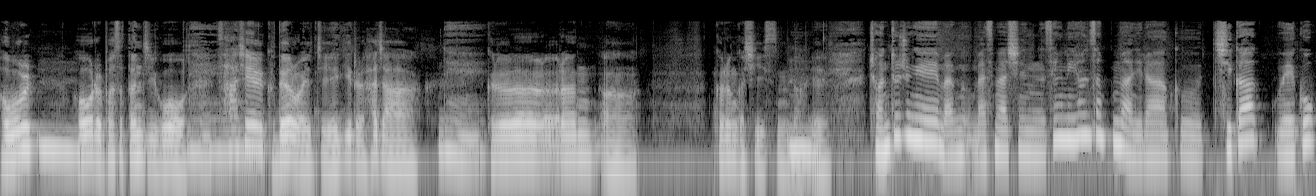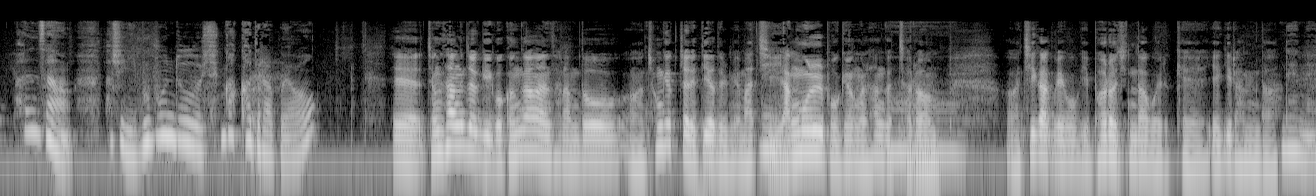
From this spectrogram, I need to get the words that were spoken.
허울, 음. 허울을 벗어 던지고 네. 사실 그대로 이제 얘기를 하자. 네. 그런 어 그런 것이 있습니다. 음. 예. 전투 중에 마, 말씀하신 생리 현상뿐만 아니라 그 지각 왜곡 현상 사실 이 부분도 심각하더라고요. 예, 정상적이고 건강한 사람도 어, 총격전에 뛰어들면 마치 네. 약물 복용을 한 것처럼 어. 어, 지각 왜곡이 벌어진다고 이렇게 얘기를 합니다. 네네.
